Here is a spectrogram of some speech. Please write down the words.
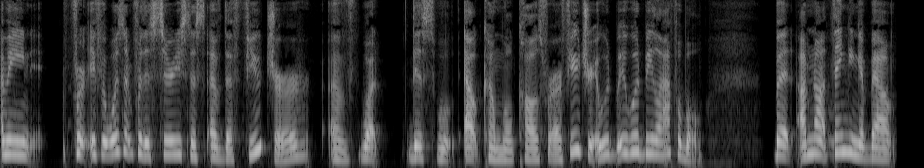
I mean, for if it wasn't for the seriousness of the future of what this will outcome will cause for our future, it would it would be laughable. But I'm not thinking about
